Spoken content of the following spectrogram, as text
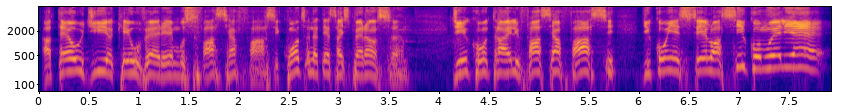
até o dia que o veremos face a face. Quantos ainda tem essa esperança? De encontrar Ele face a face, de conhecê-lo assim como Ele é.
